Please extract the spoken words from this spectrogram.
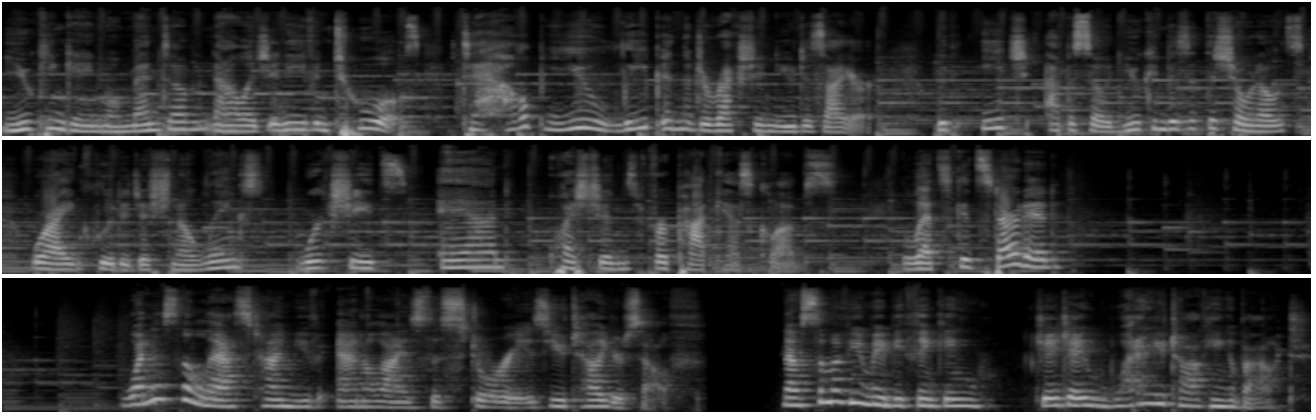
you can gain momentum, knowledge, and even tools to help you leap in the direction you desire. With each episode, you can visit the show notes where I include additional links, worksheets, and questions for podcast clubs. Let's get started. When is the last time you've analyzed the stories you tell yourself? Now, some of you may be thinking, JJ, what are you talking about?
